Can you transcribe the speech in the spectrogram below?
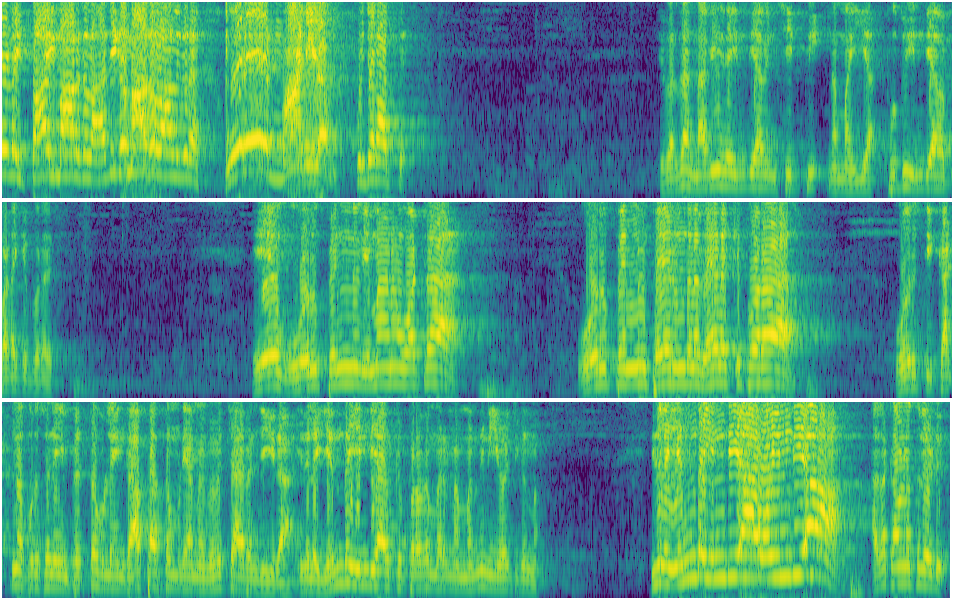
ஏழை தாய்மார்கள் அதிகமாக வாழ்கிற ஒரே மாநிலம் குஜராத். இவர்தான் நவீன இந்தியாவின் சிற்பி நம்ம ஐயா. புது இந்தியாவை படைக்க போறாரு. ஏ ஒரு பெண்ணு விமானம் ஓட்டுறா. ஒரு பெண்ணு பேருந்துல வேலைக்கு போறா. ஒருத்தி கட்டின புருஷனையும் பெத்த பிள்ளையும் காப்பாற்ற முடியாம விபச்சாரம் செய்கிறா. இதுல எந்த இந்தியாவுக்கு பிரதமர் நம்மன்னு நீ யோசிக்கணும். இதுல எந்த இந்தியா ஓ இந்தியா? அத கவனத்தில் எடு.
